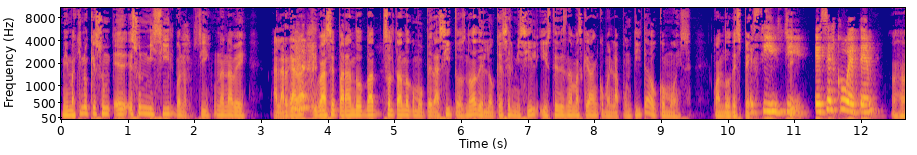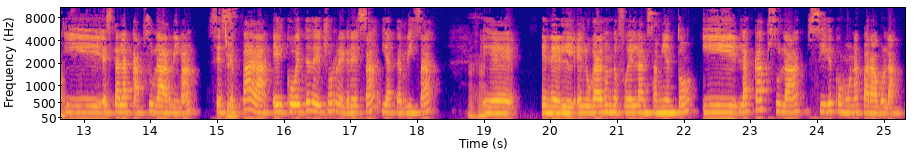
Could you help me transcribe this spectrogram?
me imagino que es un, eh, es un misil, bueno, sí, una nave alargada y va separando, va soltando como pedacitos, ¿no? De lo que es el misil y ustedes nada más quedan como en la puntita o cómo es cuando despega. Sí, sí, es el cohete Ajá. y está la cápsula arriba, se Sí. separa, el cohete de hecho regresa y aterriza eh, en el, el lugar donde fue el lanzamiento y la cápsula sigue como una parábola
